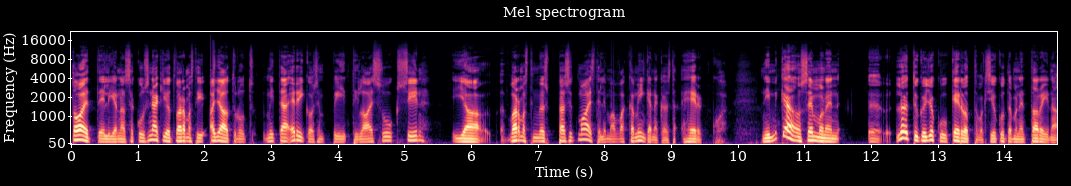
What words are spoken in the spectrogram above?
taiteilijana, kun sinäkin olet varmasti ajautunut mitä erikoisempiin tilaisuuksiin ja varmasti myös päässyt maistelemaan vaikka minkä näköistä herkkua. Niin mikä on semmoinen, löytyykö joku kerrottavaksi, joku tämmöinen tarina,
